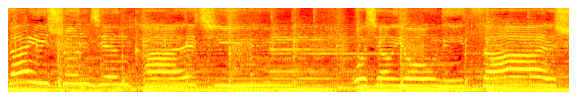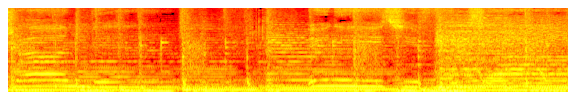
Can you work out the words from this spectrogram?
在一瞬间开启，我想有你在身边，与你一起分享。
